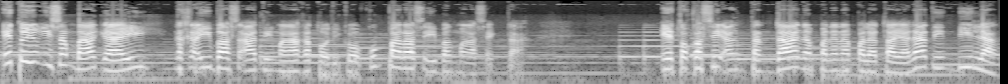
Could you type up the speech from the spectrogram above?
Ito yung isang bagay na kaiba sa ating mga katoliko kumpara sa ibang mga sekta. Ito kasi ang tanda ng pananampalataya natin bilang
